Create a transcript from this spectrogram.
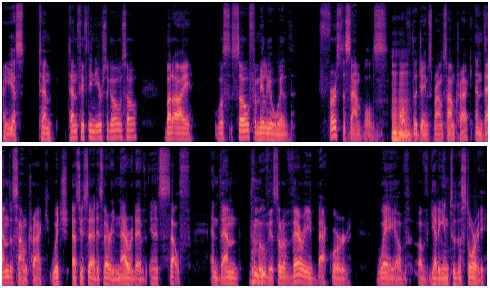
I guess 10, 10 15 years ago or so, but I was so familiar with first the samples mm-hmm. of the James Brown soundtrack and then the soundtrack, which, as you said, is very narrative in itself. And then the movie is sort of very backward way of, of getting into the story.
